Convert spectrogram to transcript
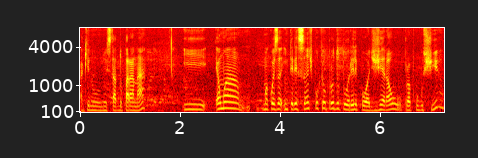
aqui no, no estado do Paraná. E é uma, uma coisa interessante porque o produtor ele pode gerar o próprio combustível,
